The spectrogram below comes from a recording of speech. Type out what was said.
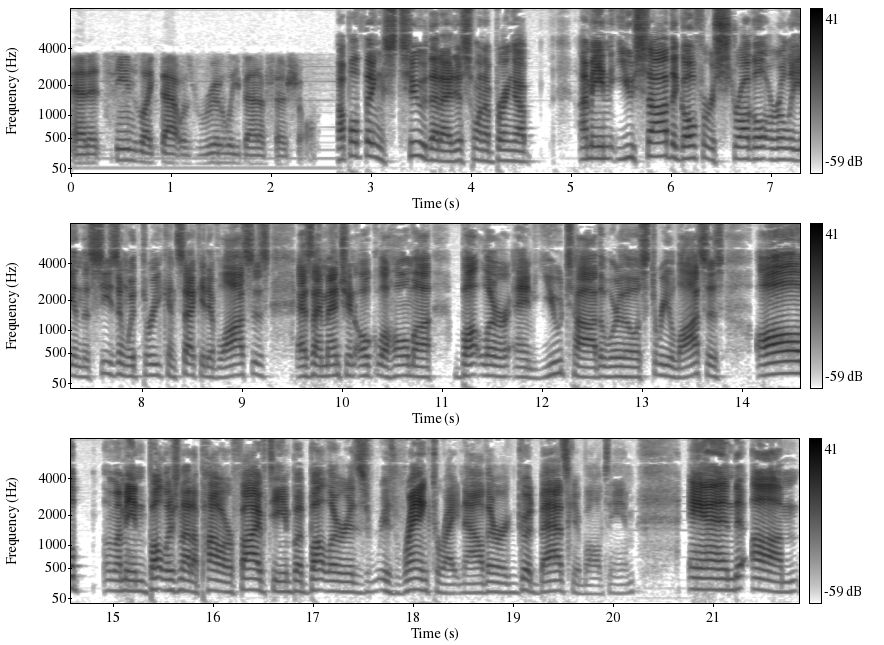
and it seems like that was really beneficial. Couple things too that I just want to bring up I mean, you saw the Gophers struggle early in the season with three consecutive losses. As I mentioned, Oklahoma, Butler, and Utah were those three losses. All, I mean, Butler's not a Power Five team, but Butler is is ranked right now. They're a good basketball team, and um,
